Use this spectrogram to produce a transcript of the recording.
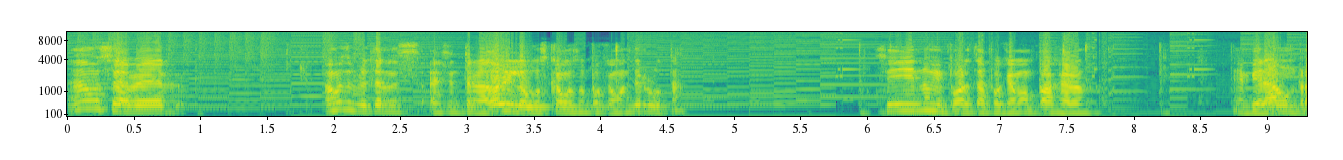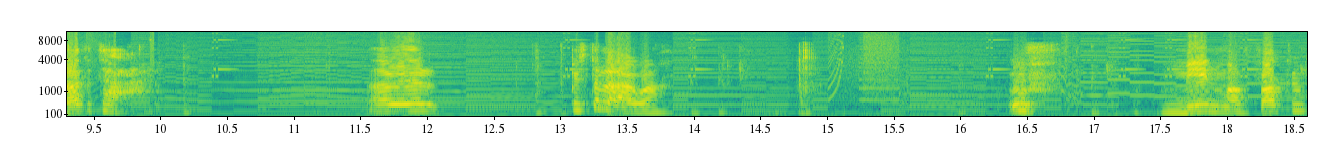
Vamos a ver. Vamos a enfrentarnos a ese entrenador y lo buscamos un Pokémon de ruta. Sí, no me importa, Pokémon pájaro. Enviará un Ratata. A ver. Pistola agua. Uf. Mean motherfucker.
